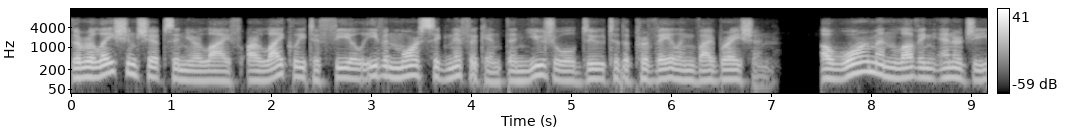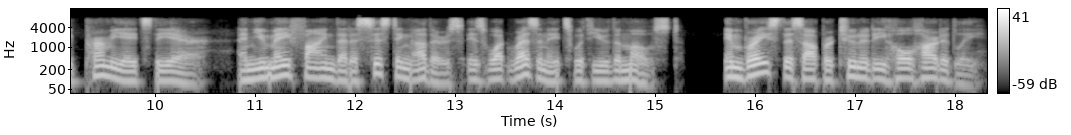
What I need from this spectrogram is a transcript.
The relationships in your life are likely to feel even more significant than usual due to the prevailing vibration. A warm and loving energy permeates the air, and you may find that assisting others is what resonates with you the most. Embrace this opportunity wholeheartedly.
